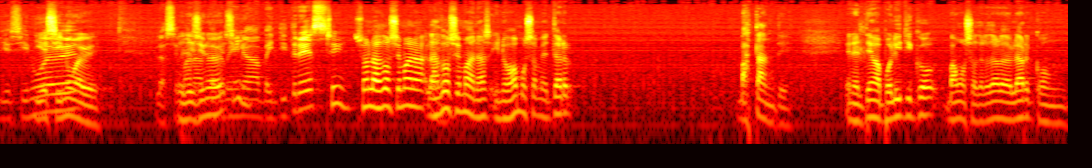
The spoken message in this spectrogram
19. La semana 19, termina 23. Sí, son las dos semanas, las dos semanas y nos vamos a meter bastante en el tema político. Vamos a tratar de hablar con,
